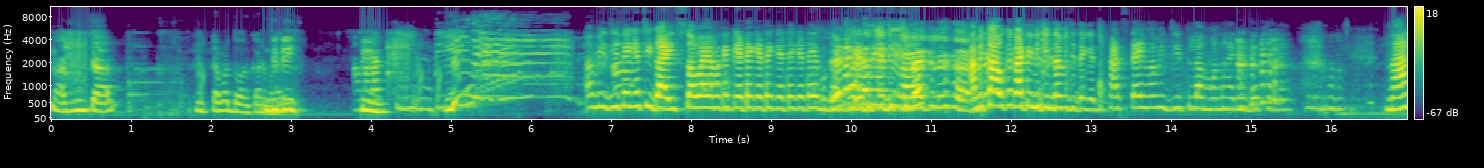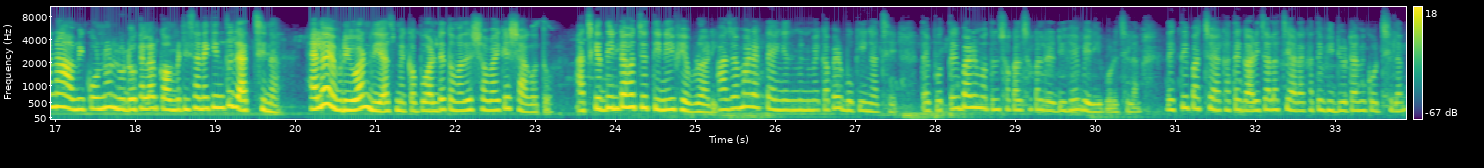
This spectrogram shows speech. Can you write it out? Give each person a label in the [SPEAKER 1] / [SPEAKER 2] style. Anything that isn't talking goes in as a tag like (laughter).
[SPEAKER 1] নাতনি চার ফুটটা আমার দরকার
[SPEAKER 2] দিদি
[SPEAKER 3] তিন। তিন আমি জিতে গেছি গাইস সবাই আমাকে কেটে কেটে কেটে কেটে দিচ্ছিল আমি কাউকে কাটিনি কিন্তু আমি জিতে গেছি। ফার্স্ট টাইম আমি জিতলাম মনে হয় লুডো খেলে। না না আমি কোনো লুডো খেলার কম্পিটিশানে কিন্তু যাচ্ছি না। হ্যালো এভরিওয়ান রিয়াস মেকআপ ওয়ার্ল্ডে তোমাদের সবাইকে স্বাগত। আজকের দিনটা হচ্ছে তিনই ফেব্রুয়ারি। আজ আমার একটা এঙ্গেজমেন্ট মেকআপের বুকিং আছে, তাই প্রত্যেকবারের মতন সকাল সকাল রেডি হয়ে বেরিয়ে পড়েছিলাম। দেখতেই পাচ্ছ, এক হাতে গাড়ি চালাচ্ছি আর এক হাতে ভিডিওটা আমি করছিলাম।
